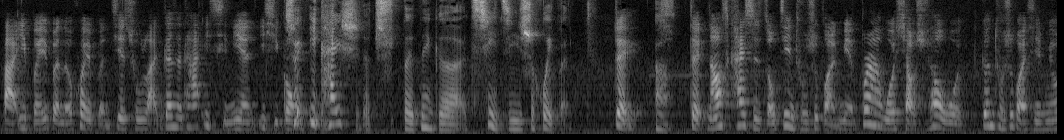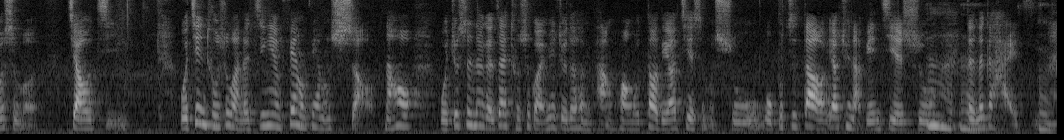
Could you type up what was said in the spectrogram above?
把一本一本的绘本借出来，跟着他一起念、一起共读。所以一开始的的那个契机是绘本。对啊，嗯、对，然后开始走进图书馆里面。不然我小时候我跟图书馆其实没有什么交集。我进图书馆的经验非常非常少，然后我就是那个在图书馆里面觉得很彷徨，我到底要借什么书？我不知道要去哪边借书的那个孩子。嗯嗯、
